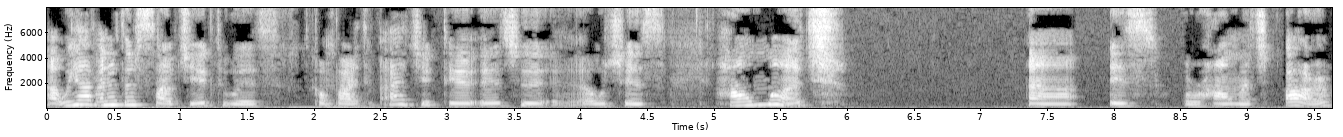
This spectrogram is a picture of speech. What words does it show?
Uh, we have another subject with comparative adjective, uh, which is how much uh, is or how much are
